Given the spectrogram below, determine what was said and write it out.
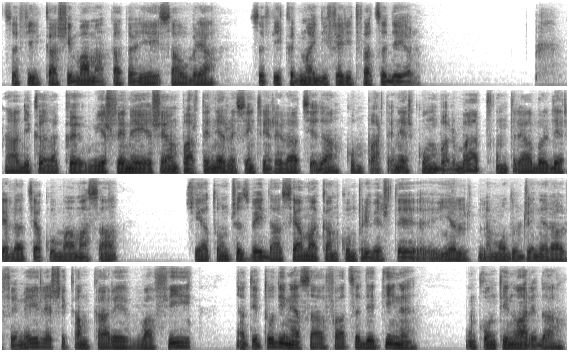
să fie ca și mama, tatăl ei, sau vrea să fii cât mai diferit față de el. Adică dacă ești femeie și ai un partener, vrei să intri în relație, da, cu un partener, cu un bărbat, întreabă de relația cu mama sa și atunci îți vei da seama cam cum privește el, la modul general, femeile și cam care va fi atitudinea sa față de tine în continuare, da?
